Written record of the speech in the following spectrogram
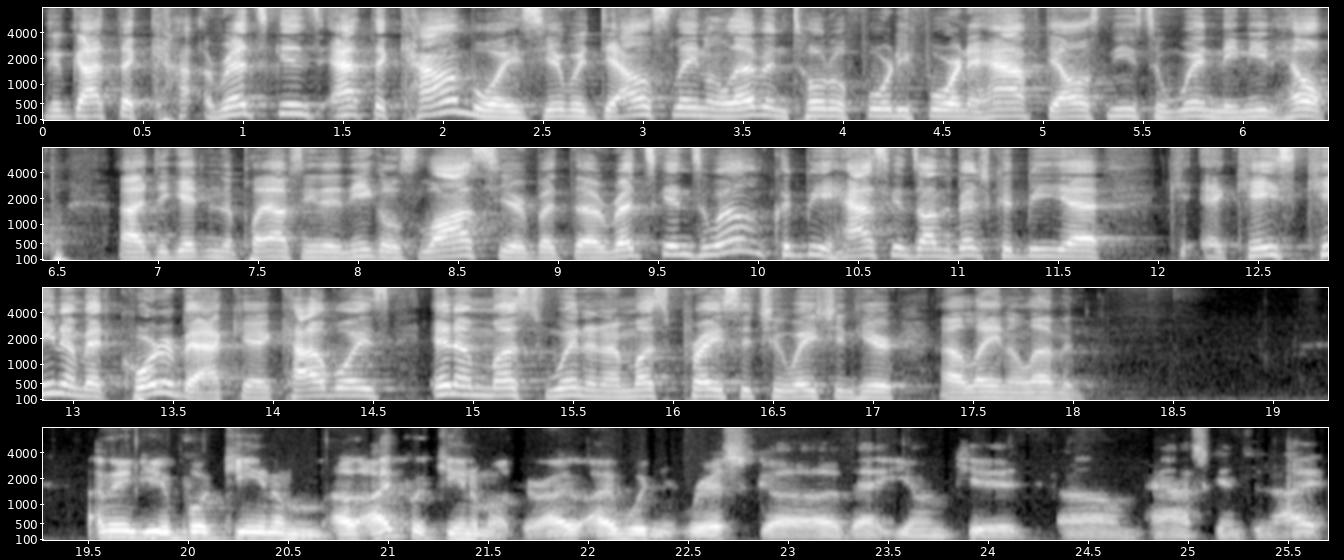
We've got the Redskins at the Cowboys here with Dallas lane 11, total 44 and a half. Dallas needs to win. They need help uh, to get in the playoffs. They need an Eagles loss here, but the Redskins, well, could be Haskins on the bench, could be uh, uh Case Keenum at quarterback. Uh, Cowboys in a must win and a must pray situation here, uh, lane 11. I mean, do you put Keenum? Uh, I put Keenum out there. I, I wouldn't risk uh, that young kid um, Haskins, and I,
